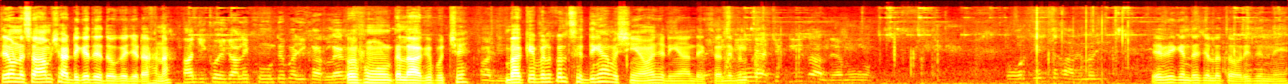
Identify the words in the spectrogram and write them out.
ਤੇ ਹੁਣ ਸਾਮ ਛੱਡ ਕੇ ਦੇ ਦੋਗੇ ਜਿਹੜਾ ਹਨਾ? ਹਾਂਜੀ ਕੋਈ ਗੱਲ ਨਹੀਂ ਫੋਨ ਤੇ ਭਾਜੀ ਕਰ ਲੈਣ। ਕੋਈ ਫੋਨ ਲਾ ਕੇ ਪੁੱਛੇ। ਬਾਕੀ ਬਿਲਕੁਲ ਸਿੱਧੀਆਂ ਵਛੀਆਂ ਵਾ ਜਿਹੜੀਆਂ ਦੇਖ ਸਕਦੇ ਬਿਲਕੁਲ। ਦੰਦ ਆ ਮੂੰਹ? ਹੋਰ ਕੀ ਦਿਖਾ ਦੇਣਾ ਜੀ? ਇਹ ਵੀ ਕਹਿੰਦੇ ਚਲੋ ਤੋਰ ਹੀ ਦਿੰਨੇ ਆ।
